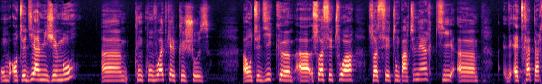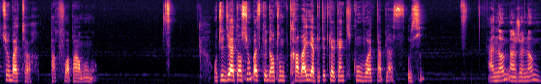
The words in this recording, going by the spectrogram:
On, te dit, ami Gémeaux, euh, qu'on convoite quelque chose. on te dit que soit c'est toi, soit c'est ton partenaire qui est très perturbateur, parfois, par moment. On te dit attention parce que dans ton travail, il y a peut-être quelqu'un qui convoite ta place aussi. Un homme, un jeune homme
